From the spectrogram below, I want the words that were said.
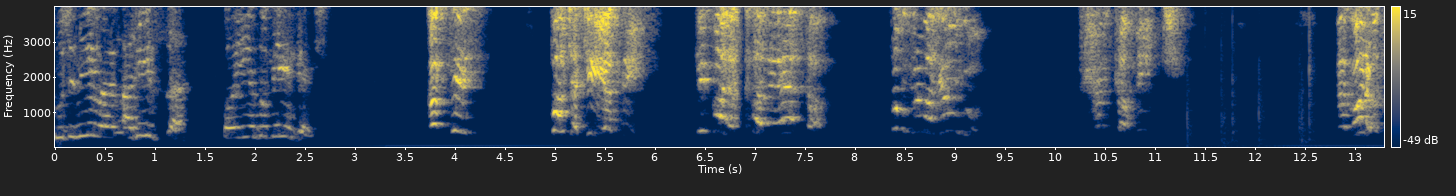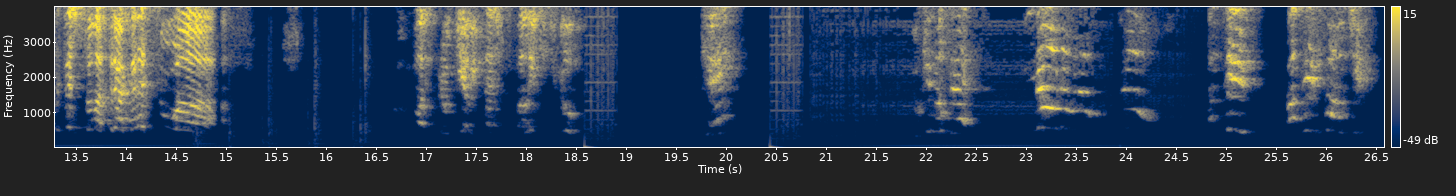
Ludmilla, Larissa, tô indo, migas! Assis! Volte aqui, Assis! Que palhaçada é essa? Estamos trabalhando! Francamente! Agora você fecha sua matraca, né, sua... Como faço pra ouvir a mensagem do valente de novo? Quê? O que você... Não, não, não, não! Assis! Assis, volte!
